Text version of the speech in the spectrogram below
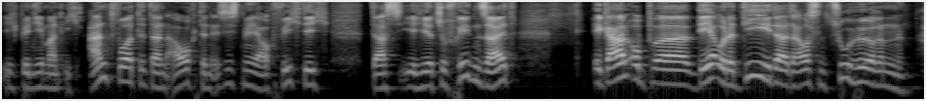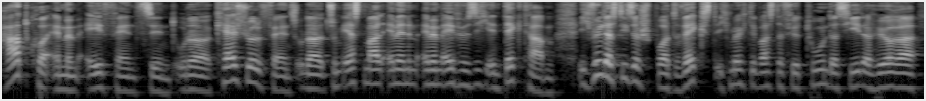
Ich bin jemand, ich antworte dann auch, denn es ist mir ja auch wichtig, dass ihr hier zufrieden seid egal ob äh, der oder die da draußen zuhören, Hardcore-MMA-Fans sind oder Casual-Fans oder zum ersten Mal MMA für sich entdeckt haben. Ich will, dass dieser Sport wächst. Ich möchte was dafür tun, dass jeder Hörer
